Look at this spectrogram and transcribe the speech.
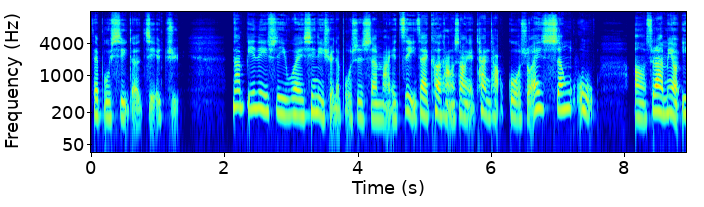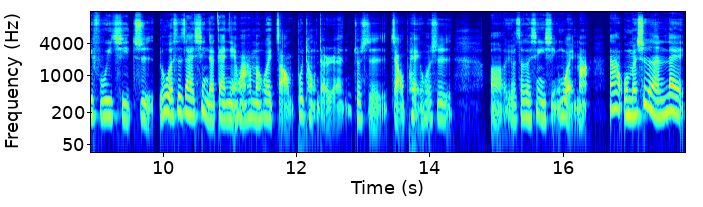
这部戏的结局。那 Billy 是一位心理学的博士生嘛，也自己在课堂上也探讨过说，哎，生物，嗯、呃，虽然没有一夫一妻制，如果是在性的概念的话，他们会找不同的人，就是交配或是呃有这个性行为嘛。那我们是人类，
